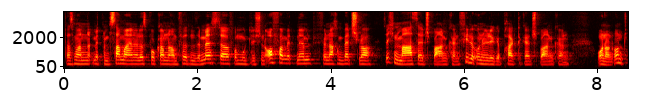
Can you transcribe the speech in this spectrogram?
dass man mit einem Summer Analyst Programm nach dem vierten Semester vermutlich ein Offer mitnimmt für nach dem Bachelor, sich ein Master sparen können, viele unnötige Praktika sparen können und und und.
